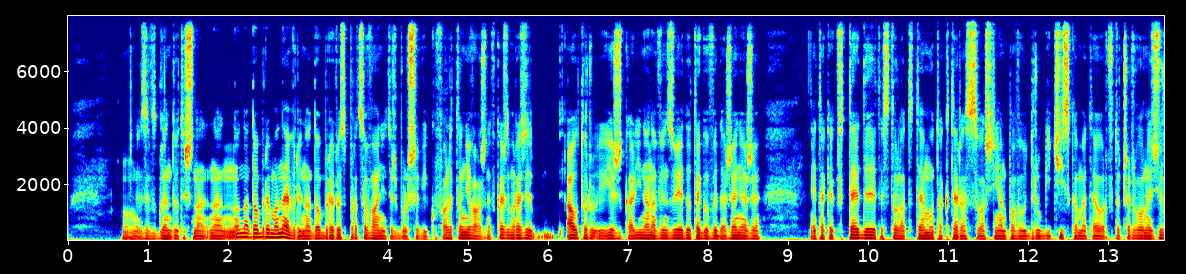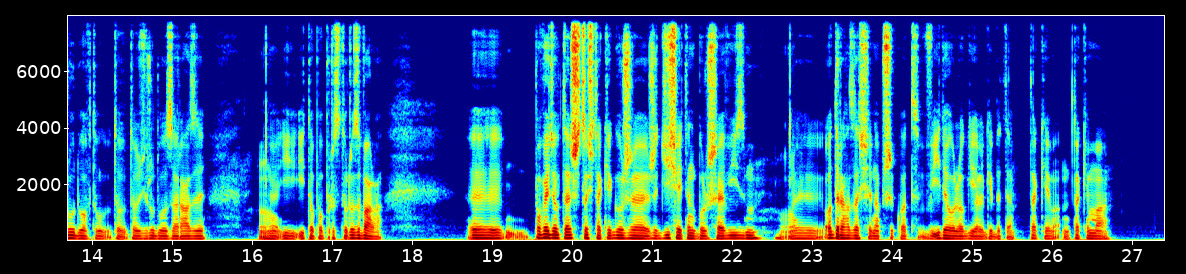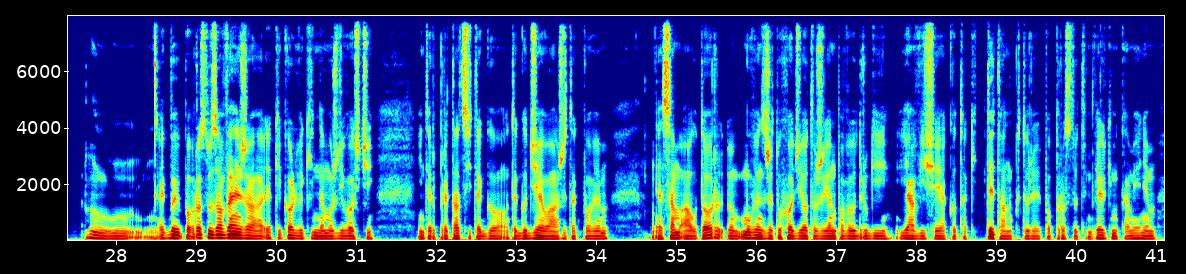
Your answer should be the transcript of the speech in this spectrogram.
mm, ze względu też na, na, no, na dobre manewry, na dobre rozpracowanie też bolszewików, ale to nieważne. W każdym razie autor Jerzy Kalina nawiązuje do tego wydarzenia, że tak jak wtedy, te 100 lat temu, tak teraz właśnie Jan Paweł II ciska meteor w to czerwone źródło, w to, to, to źródło zarazy y, i, i to po prostu rozwala. Yy, powiedział też coś takiego, że, że dzisiaj ten bolszewizm yy, odradza się na przykład w ideologii LGBT. Takie, takie ma, yy, jakby po prostu zawęża jakiekolwiek inne możliwości interpretacji tego, tego dzieła, że tak powiem, sam autor, mówiąc, że tu chodzi o to, że Jan Paweł II jawi się jako taki tytan, który po prostu tym wielkim kamieniem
